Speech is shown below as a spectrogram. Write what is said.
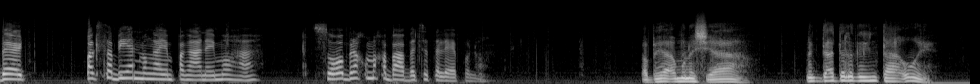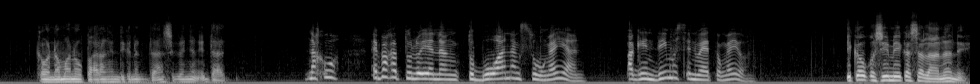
Bert, pagsabihan mo nga yung panganay mo, ha? Sobra ko makababad sa telepono. Pabayaan mo na siya. Nagdadalaga yung tao eh. Ikaw naman oh, parang hindi ka nagdaan sa ganyang edad. Naku, eh baka tuluyan ng tubuan ng sunga yan pag hindi mo sinweto ngayon. Ikaw kasi may kasalanan eh.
